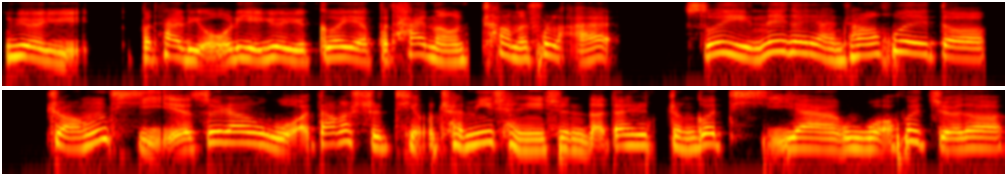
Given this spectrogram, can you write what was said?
粤语不太流利，粤语歌也不太能唱得出来。所以那个演唱会的整体，虽然我当时挺沉迷陈奕迅的，但是整个体验我会觉得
